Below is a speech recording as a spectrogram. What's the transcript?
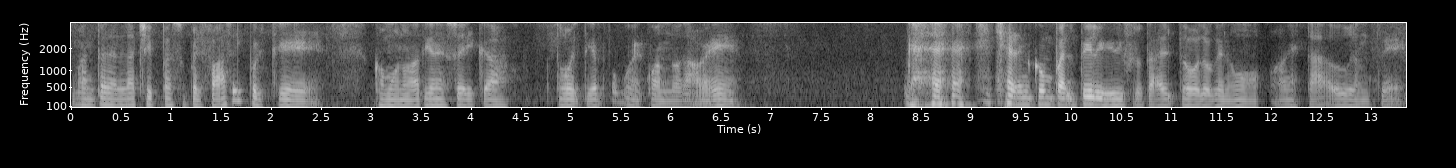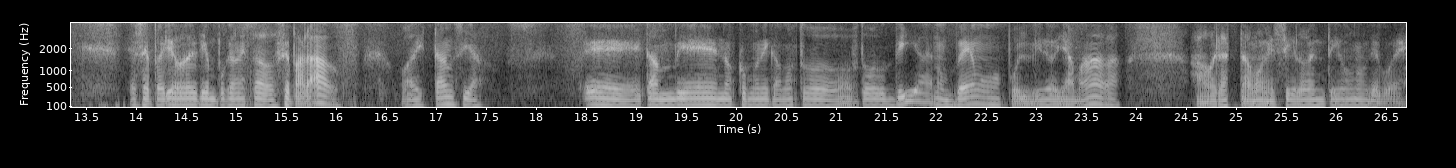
Mantener la chispa es súper fácil porque como no la tienes cerca todo el tiempo, pues cuando la ves quieren compartir y disfrutar todo lo que no han estado durante ese periodo de tiempo que han estado separados o a distancia. Eh, también nos comunicamos todos los días, nos vemos por videollamada. Ahora estamos en el siglo XXI que pues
